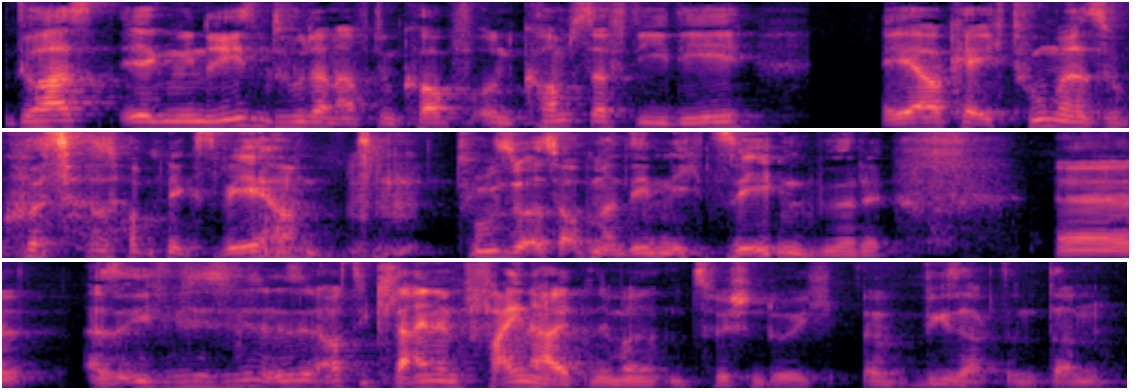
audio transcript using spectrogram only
du hast irgendwie einen Riesentut dann auf dem Kopf und kommst auf die Idee, ja, okay, ich tu mal so kurz, als ob nichts wäre und tu so, als ob man den nicht sehen würde. Äh, also ich, es sind auch die kleinen Feinheiten immer zwischendurch. Äh, wie gesagt, und dann.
